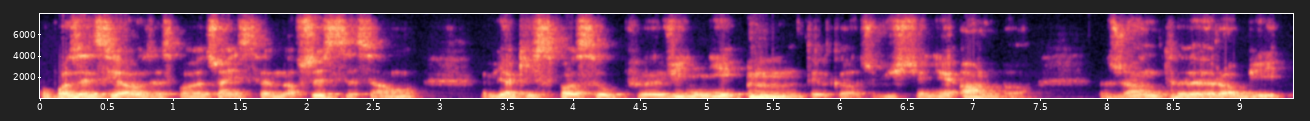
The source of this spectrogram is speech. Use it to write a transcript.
opozycją, ze społeczeństwem. No wszyscy są w jakiś sposób winni, tylko oczywiście nie on, bo rząd robi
